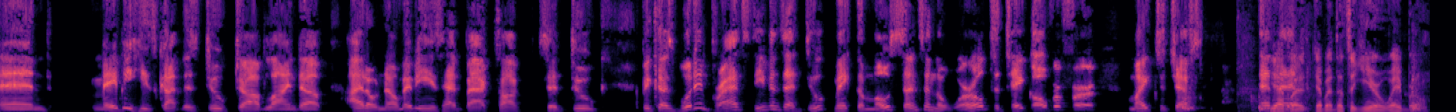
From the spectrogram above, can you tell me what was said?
and maybe he's got this Duke job lined up. I don't know. Maybe he's had back talk to Duke because wouldn't Brad Stevens at Duke make the most sense in the world to take over for Mike Krzyzewski? And yeah, then- but yeah, but that's a year away, bro.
